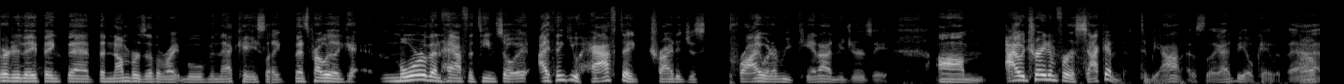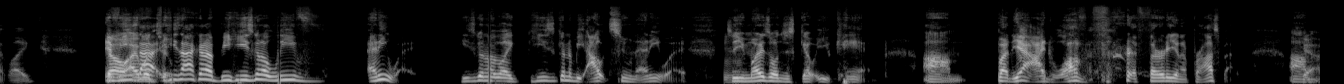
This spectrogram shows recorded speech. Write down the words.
or do they think that the numbers are the right move? In that case like that's probably like more than half the team. So i think you have to try to just pry whatever you can out of new jersey. Um i would trade him for a second to be honest. Like i'd be okay with that. Like if no, he's not he's not gonna be he's gonna leave anyway he's gonna like he's gonna be out soon anyway so mm-hmm. you might as well just get what you can um but yeah i'd love a 30 and a prospect um, yeah.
